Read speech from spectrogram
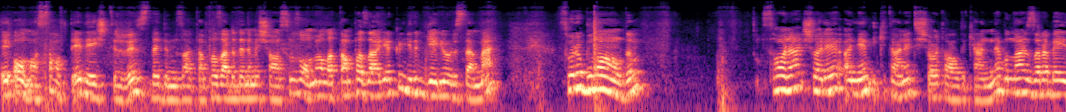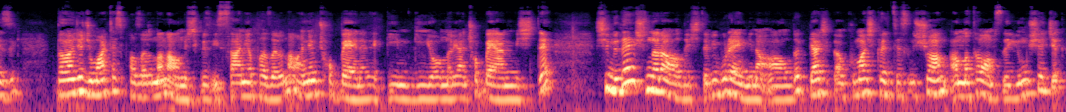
E, olmazsa haftaya değiştiririz dedim zaten. Pazarda deneme şansımız olmuyor. Allah'tan pazar yakın gidip geliyoruz hemen. Sonra bunu aldım. Sonra şöyle annem iki tane tişört aldı kendine. Bunlar Zara Basic. Daha önce cumartesi pazarından almıştık biz İhsaniye pazarından. Annem çok beğenerek giyiyor onları yani çok beğenmişti. Şimdi de şunları aldı işte bir bu rengini aldık. Gerçekten kumaş kalitesini şu an anlatamam size yumuşacık.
